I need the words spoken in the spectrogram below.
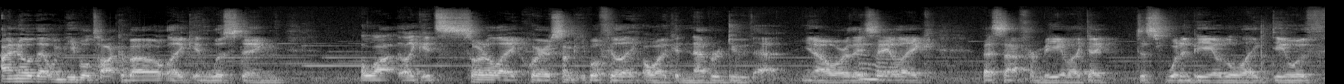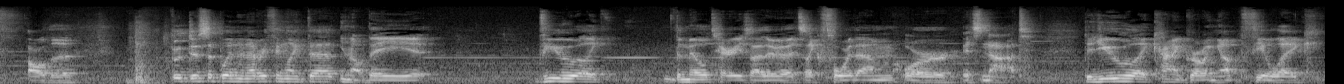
I know that when people talk about like enlisting a lot like it's sort of like where some people feel like oh I could never do that you know or they say mm-hmm. like that's not for me like I just wouldn't be able to like deal with all the the discipline and everything like that you know they view like the military is either it's like for them or it's not. Did you like kind of growing up feel like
